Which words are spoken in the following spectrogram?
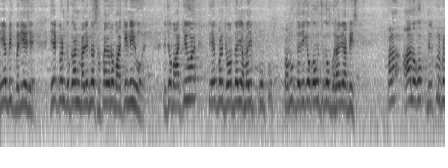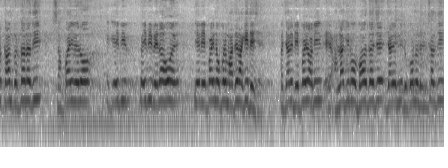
નિયમિત ભરીએ છીએ. એ પણ દુકાન માલિકનો સફાઈ વેરો બાકી નહીં હોય. એ જો બાકી હોય, તો પણ જવાબદારી અમારી પ્રમુખ તરીકે કહું છું કે હું ભરાવી આપીશ. પણ આ લોકો બિલકુલ પણ કામ કરતા નથી. સફાઈ વેરો કે કંઈ બી કંઈ બી વેરા હોય એ વેપારીના ઉપર માથે નાખી દે છે. પણ જ્યારે વેપારીઓ આવી હાલાકીમાં ઊભા થાય છે, જ્યારે એમની દુકાનો નથી ચાલતી,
